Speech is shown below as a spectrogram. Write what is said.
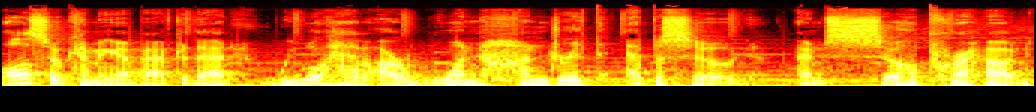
Also, coming up after that, we will have our 100th episode. I'm so proud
